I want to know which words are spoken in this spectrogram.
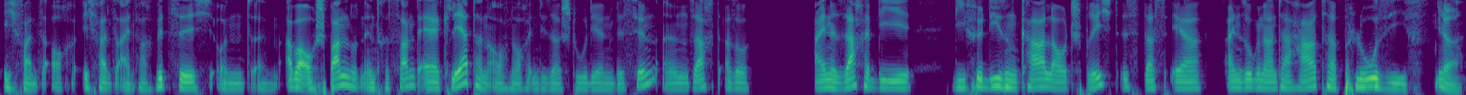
Ich fand's auch, ich fand's einfach witzig und ähm, aber auch spannend und interessant. Er erklärt dann auch noch in dieser Studie ein bisschen und sagt, also eine Sache, die, die für diesen K-Laut spricht, ist, dass er ein sogenannter harter Plosiv. Ja,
